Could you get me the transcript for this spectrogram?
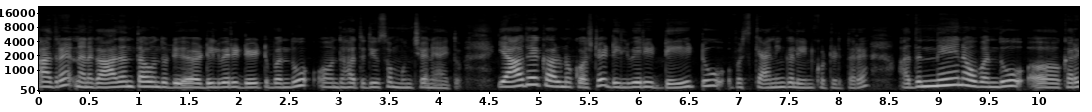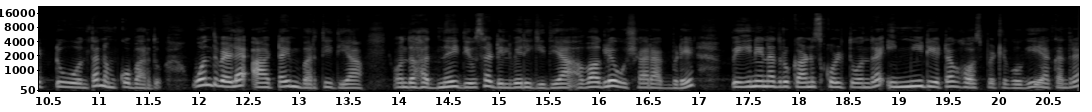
ಆದರೆ ನನಗಾದಂಥ ಒಂದು ಡೆಲಿವರಿ ಡಿಲಿವರಿ ಡೇಟ್ ಬಂದು ಒಂದು ಹತ್ತು ದಿವಸ ಮುಂಚೆನೇ ಆಯಿತು. ಯಾವುದೇ ಕಾರಣಕ್ಕೂ ಅಷ್ಟೇ ಡಿಲಿವರಿ ಡೇಟು ಸ್ಕ್ಯಾನಿಂಗಲ್ಲಿ ಏನು ಕೊಟ್ಟಿರ್ತಾರೆ ಅದನ್ನೇ ನಾವು ಬಂದು ಕರೆಕ್ಟು ಅಂತ ನಂಬ್ಕೋಬಾರ್ದು. ಒಂದು ವೇಳೆ ಆ ಟೈಮ್ ಬರ್ತಿದೆಯಾ ಒಂದು ಹದಿನೈದು ದಿವಸ ಡಿಲಿವರಿಗಿದೆಯಾ ಆವಾಗಲೇ ಹುಷಾರಾಗ್ಬಿಡಿ. ಪೇಯ್ನ್ ಏನಾದರೂ ಕಾಣಿಸ್ಕೊಳ್ತು ಅಂದರೆ ಇಮ್ಮಿಡಿಯೇಟಾಗಿ ಹಾಸ್ಪಿಟ್ಲಿಗೆ ಹೋಗಿ. ಯಾಕಂದರೆ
